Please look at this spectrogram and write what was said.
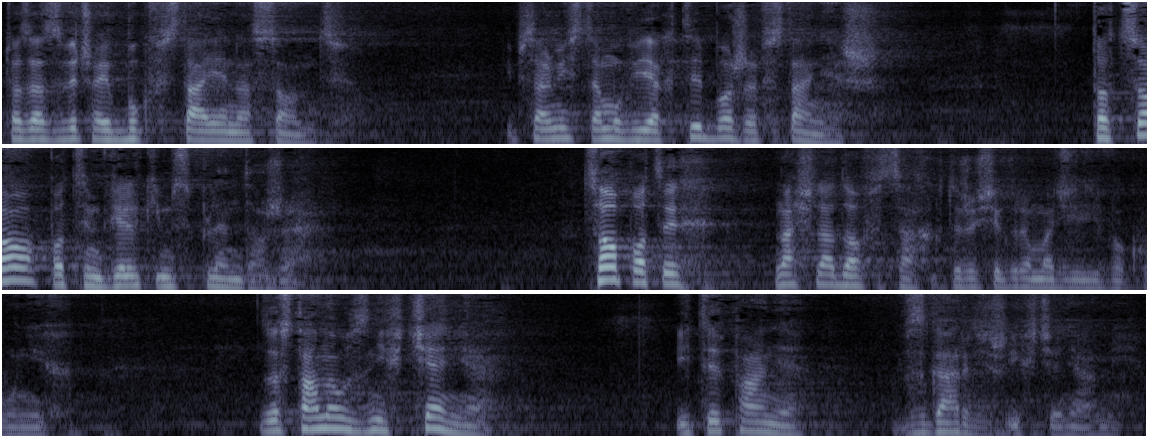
to zazwyczaj Bóg wstaje na sąd. I psalmista mówi: Jak ty, Boże, wstaniesz, to co po tym wielkim splendorze? Co po tych naśladowcach, którzy się gromadzili wokół nich? Zostaną z nich cienie. I ty, panie, wzgardzisz ich cieniami.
